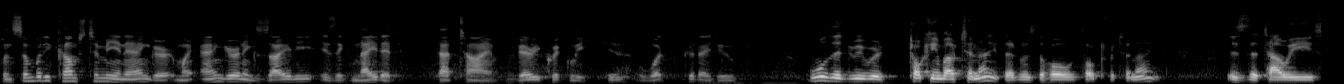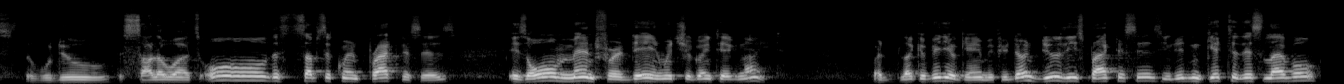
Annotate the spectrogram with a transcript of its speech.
When somebody comes to me in anger, my anger and anxiety is ignited that time very quickly. Yeah. What could I do? All that we were talking about tonight, that was the whole talk for tonight is the ta'weez, the wudu, the salawats, all the subsequent practices is all meant for a day in which you're going to ignite. But like a video game, if you don't do these practices, you didn't get to this level,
